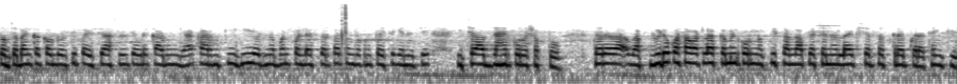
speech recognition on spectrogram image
तुमच्या बँक अकाउंटवरती पैसे असतील तेवढे काढून घ्या कारण की ही योजना बंद पडल्यास सरकार तुमच्याकडून पैसे घेण्याची इच्छा जाहीर करू शकतो. तर व्हिडिओ कसा वाटला कमेंट करून नक्कीच सांगा. आपल्या चॅनल लाईक शेअर सबस्क्राईब करा. Thank you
